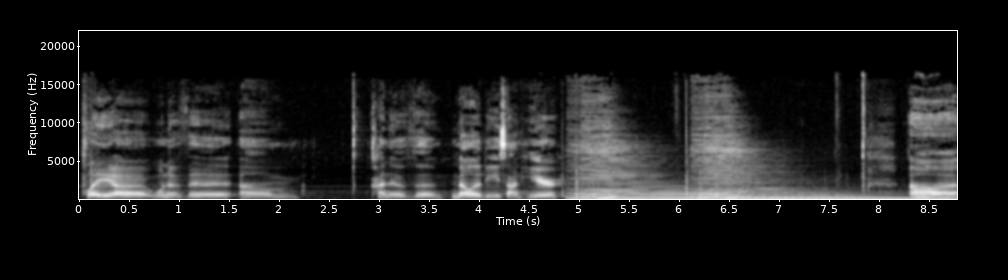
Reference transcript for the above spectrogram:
play uh, one of the um, kind of the melodies on here. Uh,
